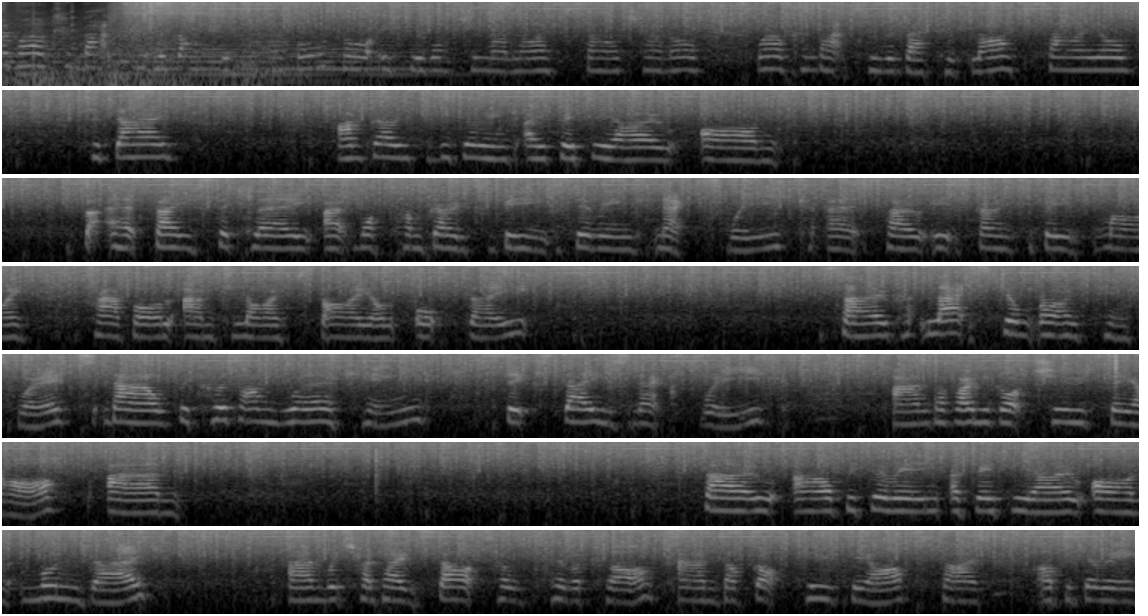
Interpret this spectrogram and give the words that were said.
Hi, welcome back to Rebecca's Travels, or if you're watching my lifestyle channel, welcome back to Rebecca's Lifestyle. Today, I'm going to be doing a video on uh, basically uh, what I'm going to be doing next week. Uh, so it's going to be my travel and lifestyle update so let's jump right into it. Now because I'm working six days next week and I've only got Tuesday off um, so I'll be doing a video on Monday um, which I don't start till 2 o'clock and I've got Tuesday off so I'll be doing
